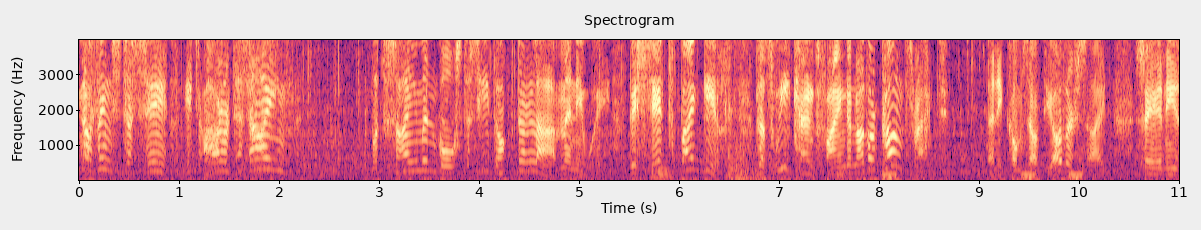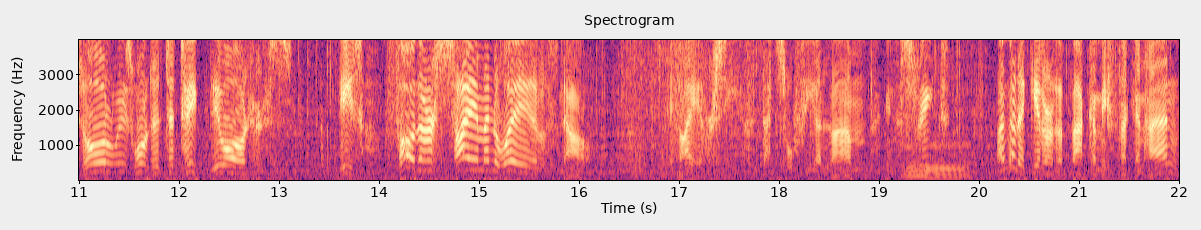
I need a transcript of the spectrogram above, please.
Nothing's to say it's our design. But Simon goes to see Dr. Lamb anyway, beset by guilt, because we can't find another contract. Then he comes out the other side, saying he's always wanted to take the orders. He's Father Simon Wales now. If I ever see that Sophia Lamb in the street, Ooh. I'm gonna give her the back of me frickin' hand.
